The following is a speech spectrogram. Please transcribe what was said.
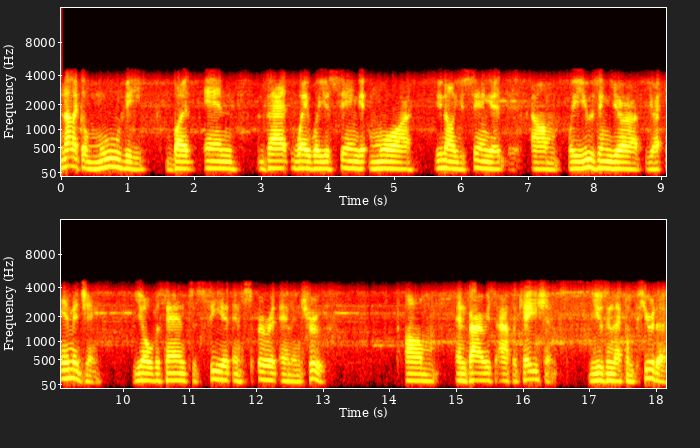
not like a movie, but in that way where you're seeing it more you know, you're seeing it, um, we're using your your imaging, you understand, to see it in spirit and in truth, um, and various applications using that computer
